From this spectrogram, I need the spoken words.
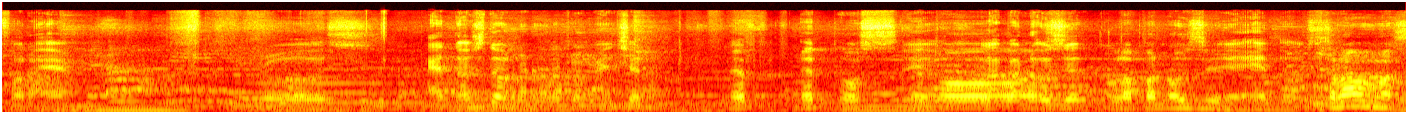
for m terus etos tuh honorable mention Et, etos, Iya, etos 8 OZ. 8 OZ. Ya, etos. Kenapa mas?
